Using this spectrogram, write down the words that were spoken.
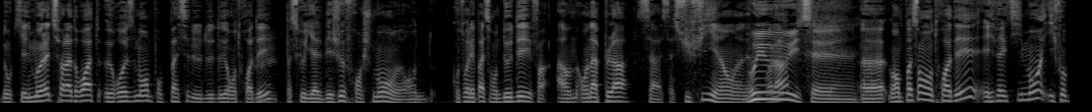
donc il y a une molette sur la droite, heureusement, pour passer de 2D en 3D, Mm. parce qu'il y a des jeux, franchement, euh, en- quand on les passe en 2D, enfin, en, en aplat, ça, ça suffit. Hein, on- Oui, voilà. oui, oui, c'est. Euh, en passant en 3D, effectivement, il faut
